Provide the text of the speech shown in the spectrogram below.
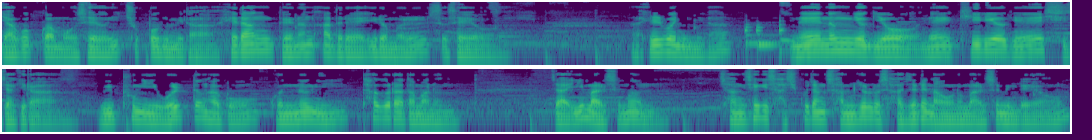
야곱과 모세의 축복입니다. 해당되는 아들의 이름을 쓰세요. 1번입니다. 아, 내 능력이요 내 기력의 시작이라 위풍이 월등하고 권능이 탁월하다마는 자 이 말씀은 창세기 49장 3절로 4절에 나오는 말씀인데요.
